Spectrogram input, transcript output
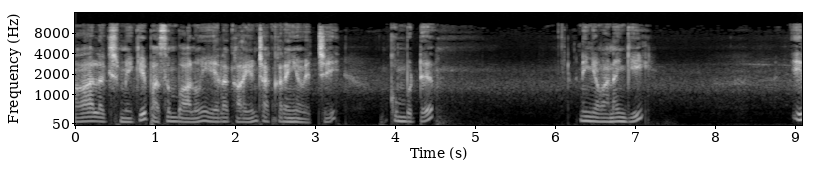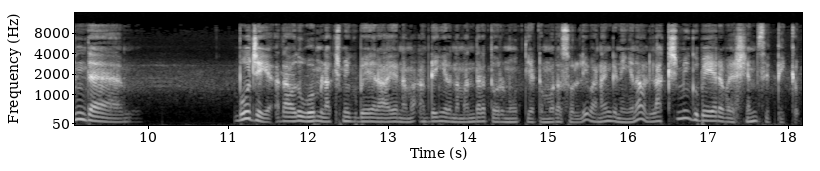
மகாலட்சுமிக்கு பசும்பாலும் ஏலக்காயும் சர்க்கரையும் வச்சு கும்பிட்டு நீங்கள் வணங்கி இந்த பூஜையை அதாவது ஓம் லக்ஷ்மி குபேராய நம அப்படிங்கிற அந்த மந்திரத்தை ஒரு நூற்றி எட்டு முறை சொல்லி வணங்குனீங்கன்னா லக்ஷ்மி குபேர விஷயம் சித்திக்கும்.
